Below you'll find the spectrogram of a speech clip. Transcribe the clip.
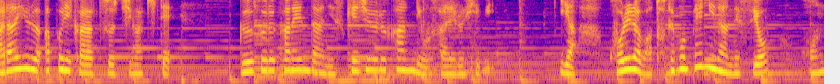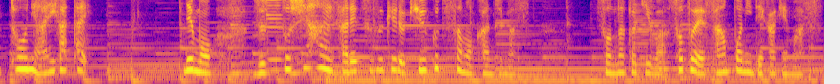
あらゆるアプリから通知が来て Google カレンダーにスケジュール管理をされる日々。いやこれらはとても便利なんですよ。本当にありがたい。でもずっと支配され続ける窮屈さも感じます。そんな時は外へ散歩に出かけます。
